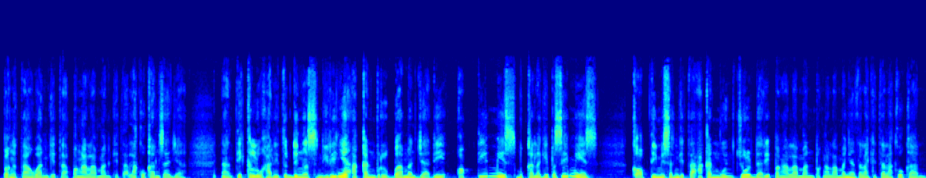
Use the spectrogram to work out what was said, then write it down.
pengetahuan kita, pengalaman kita, lakukan saja. Nanti keluhan itu dengan sendirinya akan berubah menjadi optimis, bukan lagi pesimis. Keoptimisan kita akan muncul dari pengalaman-pengalaman yang telah kita lakukan.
